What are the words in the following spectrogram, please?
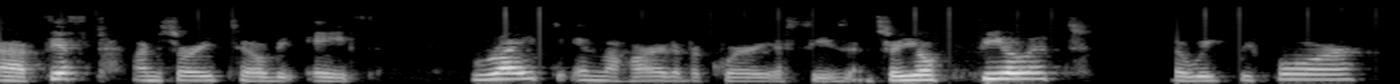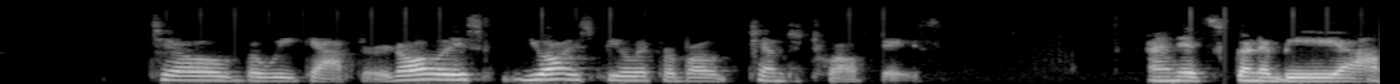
uh, 5th, I'm sorry, till the 8th, right in the heart of Aquarius season. So you'll feel it the week before till the week after. It always, you always feel it for about 10 to 12 days. And it's going to be uh,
